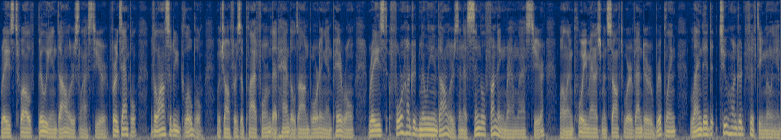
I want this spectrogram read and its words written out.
raised $12 billion last year. For example, Velocity Global, which offers a platform that handled onboarding and payroll, raised $400 million in a single funding round last year, while employee management software vendor Rippling landed $250 million.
